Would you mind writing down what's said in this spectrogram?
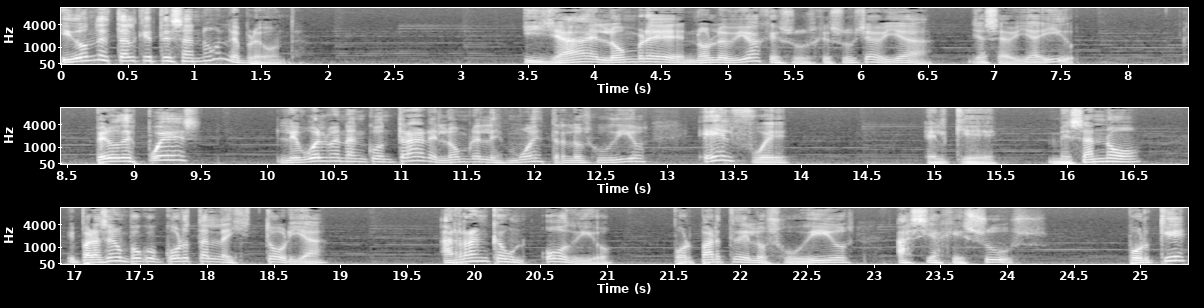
¿Y dónde está el que te sanó? le pregunta. Y ya el hombre no le vio a Jesús, Jesús ya había ya se había ido. Pero después le vuelven a encontrar, el hombre les muestra a los judíos, él fue el que me sanó y para hacer un poco corta la historia, arranca un odio por parte de los judíos hacia Jesús. ¿Por qué?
